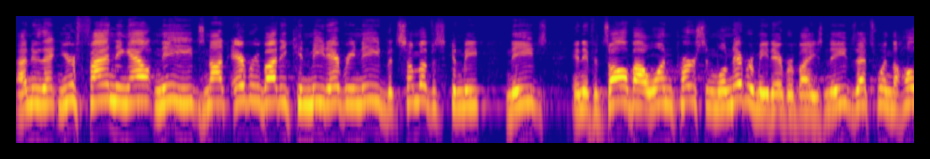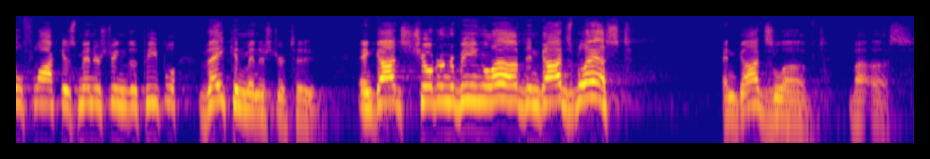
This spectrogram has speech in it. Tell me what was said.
I knew that, and you're finding out needs. Not everybody can meet every need, but some of us can meet needs. And if it's all by one person, we'll never meet everybody's needs. That's when the whole flock is ministering to the people they can minister to. And God's children are being loved, and God's blessed, and God's loved by us.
